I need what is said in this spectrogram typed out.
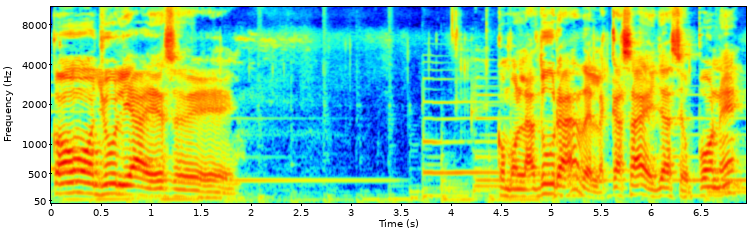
Como Julia es eh, como la dura de la casa, ella se opone,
